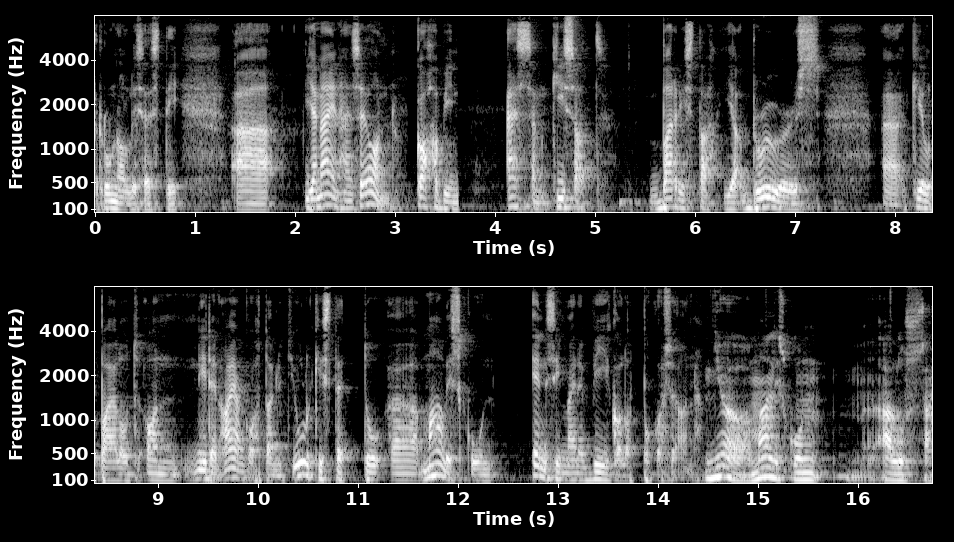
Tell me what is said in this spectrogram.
runollisesti. Ja näinhän se on. Kahvin SM-kisat, barista ja brewers ää, kilpailut on, niiden ajankohta nyt julkistettu. Ää, maaliskuun ensimmäinen viikonloppuko se on? Joo, maaliskuun alussa.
